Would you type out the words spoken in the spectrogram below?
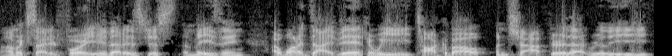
I'm excited for you. That is just amazing. I want to dive in. Can we talk about one chapter that really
